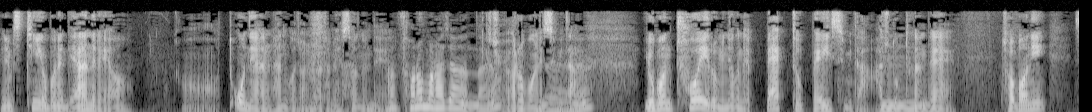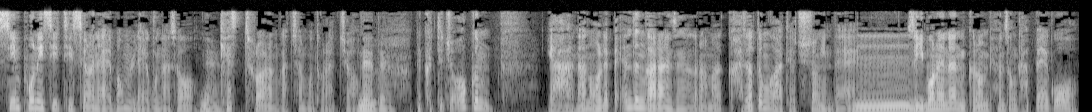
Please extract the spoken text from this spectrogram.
왜냐면 스팅이 이번에 내한을 해요. 어, 또 내한을 한 거죠. 얼마 전에 했었는데. 한 서너 번 하지 않았나요? 그렇죠. 여러 번 했습니다. 네. 이번 투어의 이름은요. 근데 Back to Bass입니다. 아주 음. 독특한데 저번이 Symphonicities라는 앨범을 내고 나서 네. 오케스트라랑 같이 한번 돌았죠. 네, 네. 근데 그때 조금 야, 난 원래 밴드인가라는 생각을 아마 가졌던 것 같아요. 추정인데. 음, 그래서 이번에는 그런 편성 다 빼고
